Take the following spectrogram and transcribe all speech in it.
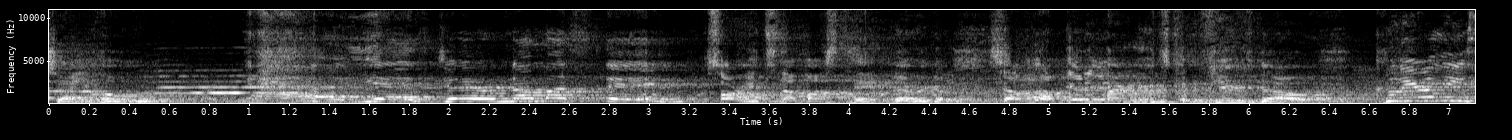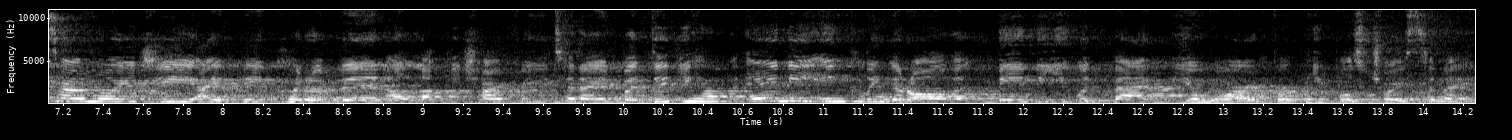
Jai Ho. yes, Jai Namaste. Sorry, it's Namaste. There we go. So I'm, I'm getting my roots confused now. Clearly, Samoy G, I think, could have been a lucky charm for you tonight. But did you have any inkling at all that maybe you would bag the award for People's Choice tonight?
